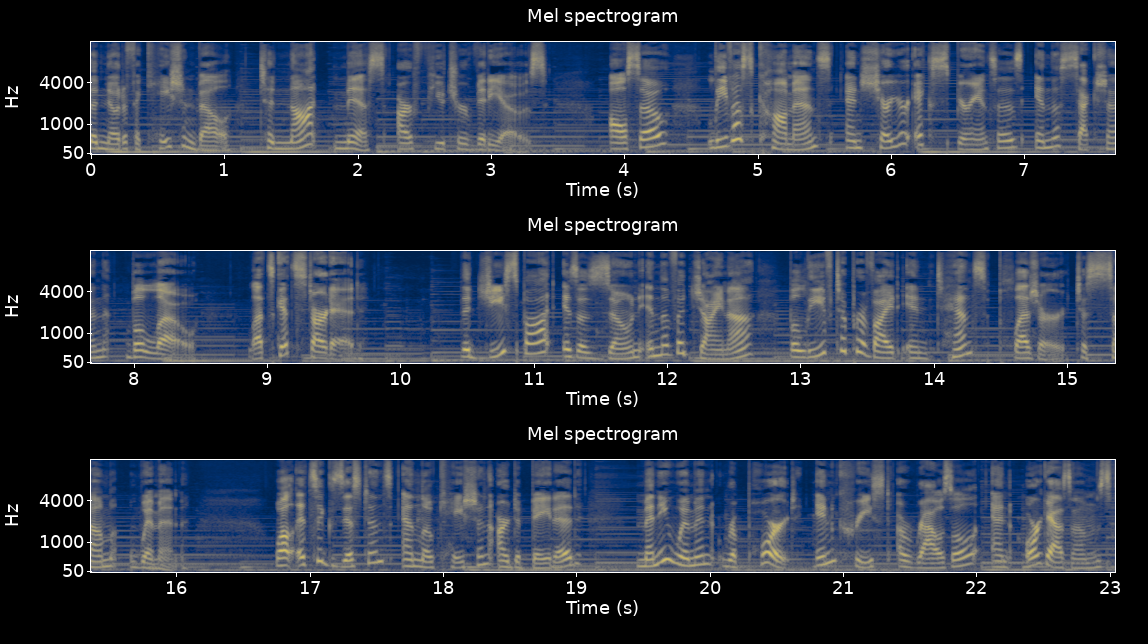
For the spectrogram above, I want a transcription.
the notification bell to not miss our future videos. Also, leave us comments and share your experiences in the section below. Let's get started. The G spot is a zone in the vagina believed to provide intense pleasure to some women. While its existence and location are debated, many women report increased arousal and orgasms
